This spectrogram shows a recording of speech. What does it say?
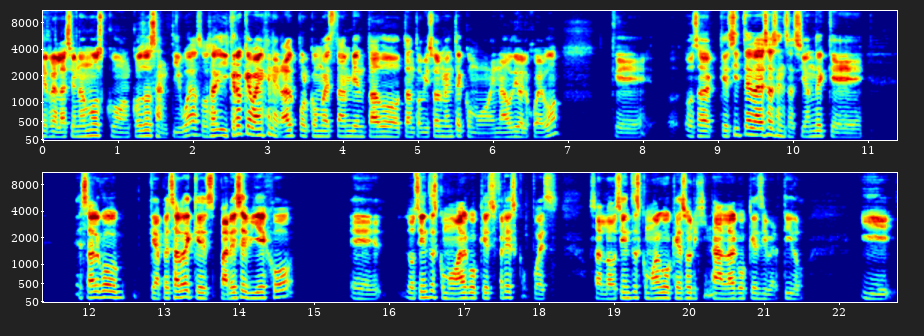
que relacionamos con cosas antiguas, o sea, y creo que va en general por cómo está ambientado tanto visualmente como en audio el juego, que, o sea, que sí te da esa sensación de que es algo que a pesar de que parece viejo, eh, lo sientes como algo que es fresco, pues, o sea, lo sientes como algo que es original, algo que es divertido. Y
